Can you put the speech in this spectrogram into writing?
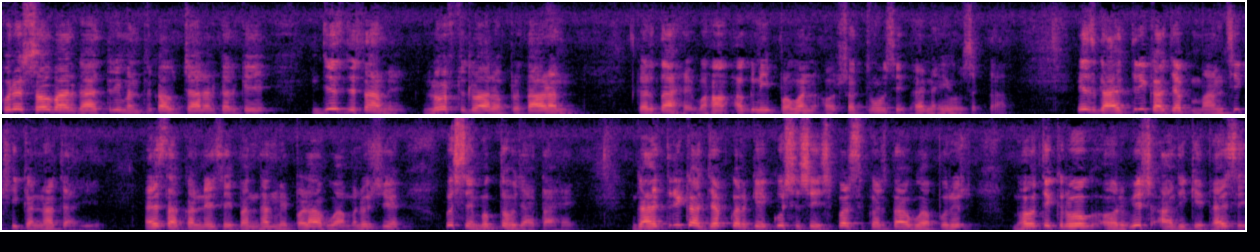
पुरुष सौ बार गायत्री मंत्र का उच्चारण करके जिस दिशा में लोष्ट द्वारा प्रताड़न करता है, वहाँ अग्नि, पवन और शत्रुओं से भय नहीं हो सकता। इस गायत्री का जप मानसिक ही करना चाहिए। ऐसा करने से बंधन में पड़ा हुआ मनुष्य उससे मुक्त हो जाता है। गायत्री का जप करके कुश से स्पर्श करता हुआ पुरुष भौतिक रोग और विष आदि के भय से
